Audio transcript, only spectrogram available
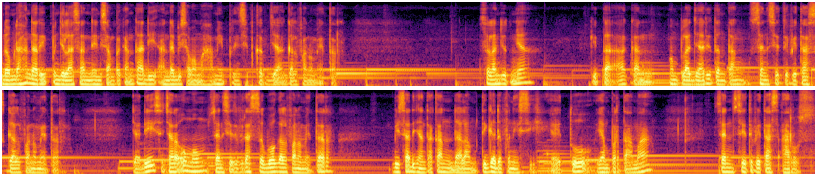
Mudah-mudahan dari penjelasan yang disampaikan tadi Anda bisa memahami prinsip kerja galvanometer. Selanjutnya, kita akan mempelajari tentang sensitivitas galvanometer. Jadi, secara umum, sensitivitas sebuah galvanometer bisa dinyatakan dalam tiga definisi, yaitu yang pertama, sensitivitas arus.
